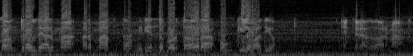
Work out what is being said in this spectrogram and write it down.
Control de arma, arma transmitiendo portadora, un kilovatio. Enterado, arma.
